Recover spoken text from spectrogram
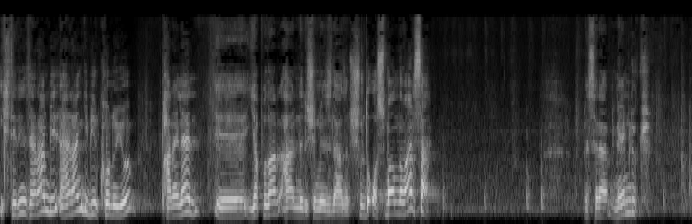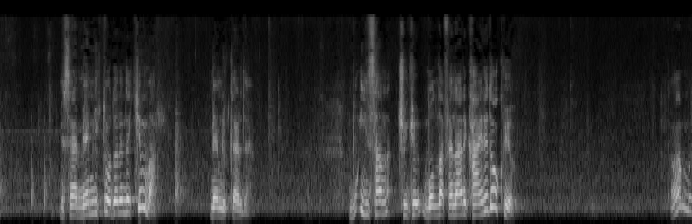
istediğiniz herhangi bir, herhangi bir konuyu paralel e, yapılar halinde düşünmeniz lazım. Şurada Osmanlı varsa, mesela Memlük, mesela Memlük'te o dönemde kim var? Memlüklerde. Bu insan çünkü Molla Fenari Kahire'de okuyor. Tamam mı?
